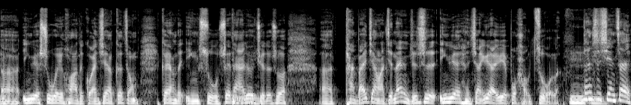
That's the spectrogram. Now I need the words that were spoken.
呃音乐数位化的关系啊，各种各样的因素，所以大家就觉得说，呃，坦白讲了，简单点就是音乐很像越来越不好做了。但是现在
